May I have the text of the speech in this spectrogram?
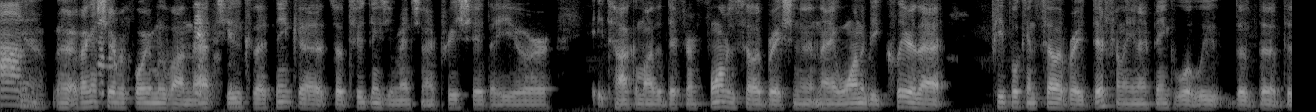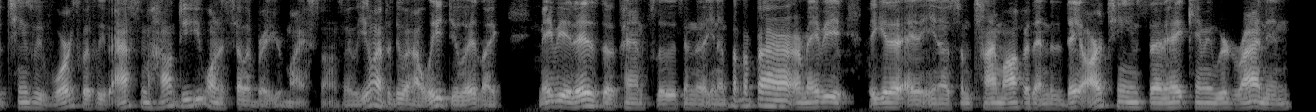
Um, yeah, if I can share before we move on that too, because I think uh, so. Two things you mentioned, I appreciate that you're talking about the different forms of celebration, and I want to be clear that people can celebrate differently. And I think what we the, the the teams we've worked with, we've asked them, how do you want to celebrate your milestones? Like you don't have to do it how we do it. Like maybe it is the pan flutes and the you know or maybe they get a, a, you know some time off at the end of the day. Our team said, hey Kemi, we're grinding.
